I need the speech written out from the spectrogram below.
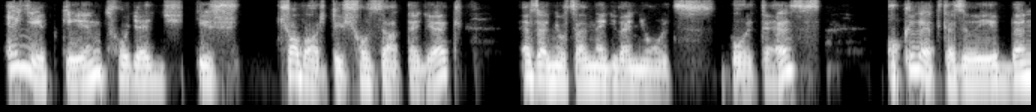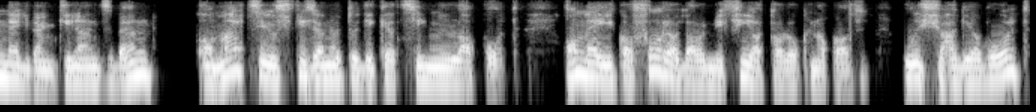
Egyébként, hogy egy kis csavart is hozzátegyek, 1848 volt ez, a következő évben, 49-ben a március 15-e című lapot, amelyik a forradalmi fiataloknak az újságja volt,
